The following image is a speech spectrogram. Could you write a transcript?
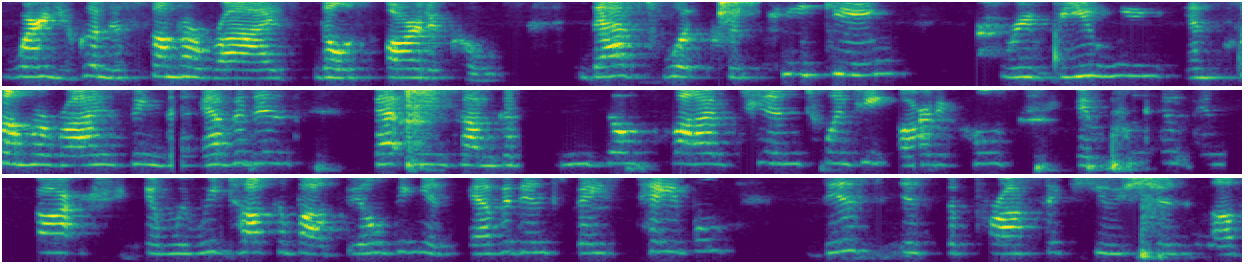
where you're going to summarize those articles. That's what critiquing reviewing and summarizing the evidence. That means I'm going to read those 5, 10, 20 articles and put them in the chart. And when we talk about building an evidence-based table, this is the prosecution of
